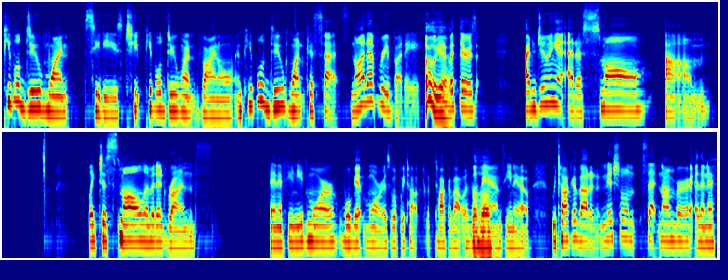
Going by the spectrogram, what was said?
People do want cds to, people do want vinyl and people do want cassettes. Not everybody Oh yeah. but there's i'm doing it at a small um like just small limited runs. And if you need more we'll get more is what we talk talk about with the Uh-huh. bands you know. We talk about an initial set number and then if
